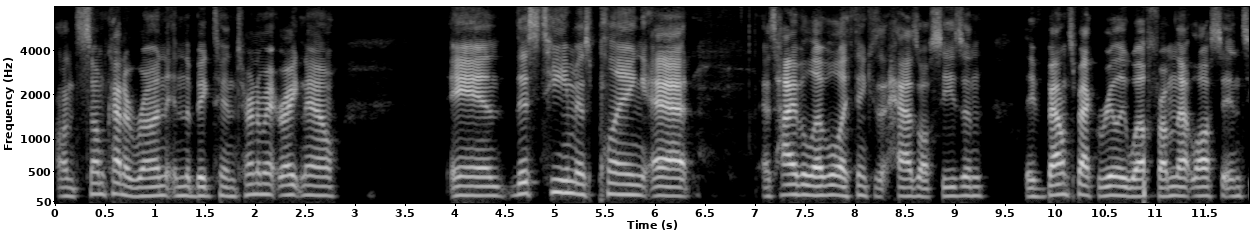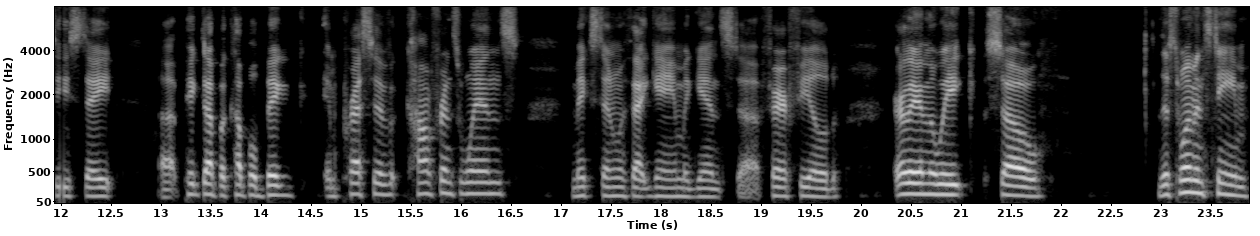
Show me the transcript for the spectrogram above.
on some kind of run in the Big Ten tournament right now. And this team is playing at as high of a level, I think, as it has all season. They've bounced back really well from that loss to NC State, uh, picked up a couple big, impressive conference wins mixed in with that game against uh, Fairfield earlier in the week. So this women's team,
